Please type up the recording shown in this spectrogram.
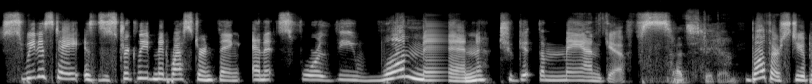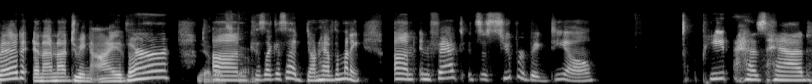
Sweetest Day is a strictly Midwestern thing, and it's for the woman to get the man gifts. that's stupid. Both are stupid, and I'm not doing either. Yeah, Um, because like I said, don't have the money. Um, in fact, it's a super big deal. Pete has had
